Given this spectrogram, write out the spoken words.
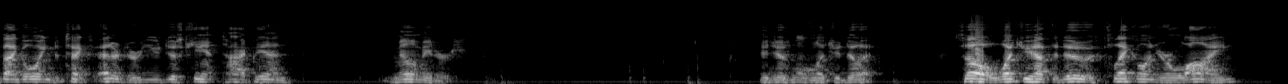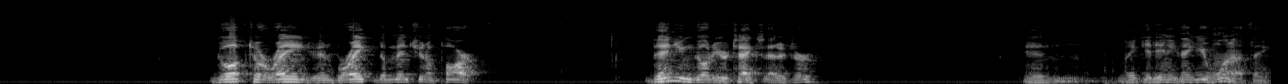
by going to text editor, you just can't type in millimeters. It just won't let you do it. So what you have to do is click on your line, go up to arrange and break dimension apart. Then you can go to your text editor and make it anything you want, I think.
